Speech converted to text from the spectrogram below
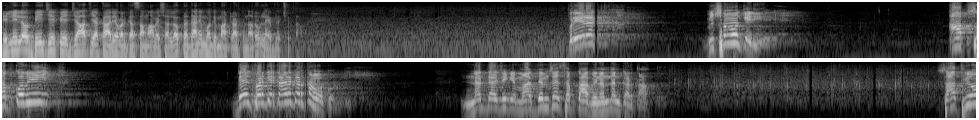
ఢిల్లీలో బీజేపీ జాతీయ కార్యవర్గ సమావేశంలో ప్రధాని మోదీ మాట్లాడుతున్నారు లైవ్లో చూద్దాం प्रेरक विषयों के लिए आप सबको भी देश भर के कार्यकर्ताओं को भी नड्डा जी के माध्यम से सबका अभिनंदन करता हूं साथियों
